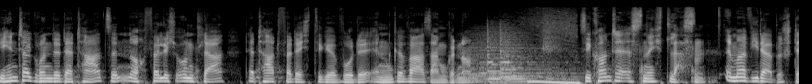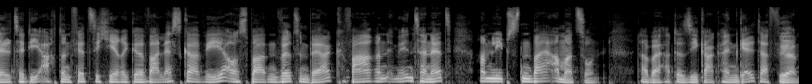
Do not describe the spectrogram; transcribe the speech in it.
die Hintergründe der Tat sind noch völlig unklar, der Tatverdächtige wurde in Gewahrsam genommen. Sie konnte es nicht lassen. Immer wieder bestellte die 48-jährige Valeska W. aus Baden-Württemberg Waren im Internet, am liebsten bei Amazon. Dabei hatte sie gar kein Geld dafür.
